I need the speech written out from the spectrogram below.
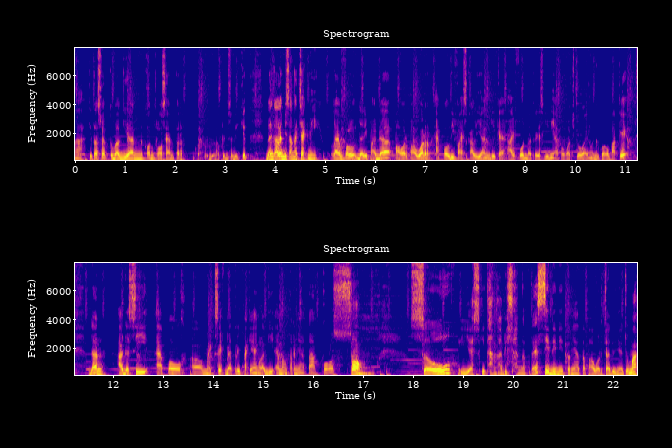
Nah, kita swipe ke bagian control center, gua gelapin sedikit, dan kalian bisa ngecek nih level daripada power-power Apple device kalian, jadi kayak iPhone baterai segini, Apple Watch Go yang lagi gua pakai, dan ada si Apple uh, MagSafe battery pack yang lagi emang ternyata kosong. So, yes kita nggak bisa ngetesin ini ternyata power chargingnya. Cuma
